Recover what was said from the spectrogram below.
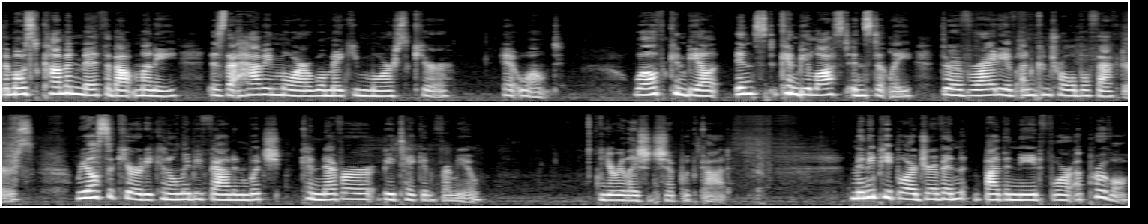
The most common myth about money is that having more will make you more secure. It won't. Wealth can be, can be lost instantly through a variety of uncontrollable factors. Real security can only be found in which can never be taken from you your relationship with God. Many people are driven by the need for approval.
